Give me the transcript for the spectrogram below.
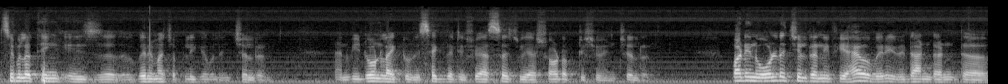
similar thing is uh, very much applicable in children, and we don't like to resect the tissue. As such, we are short of tissue in children. But in older children, if you have a very redundant uh,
